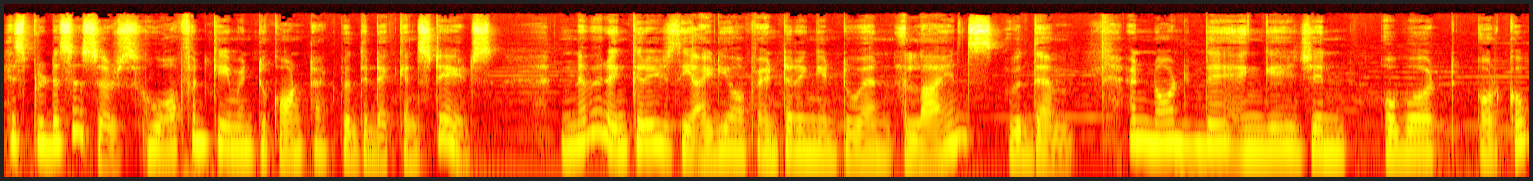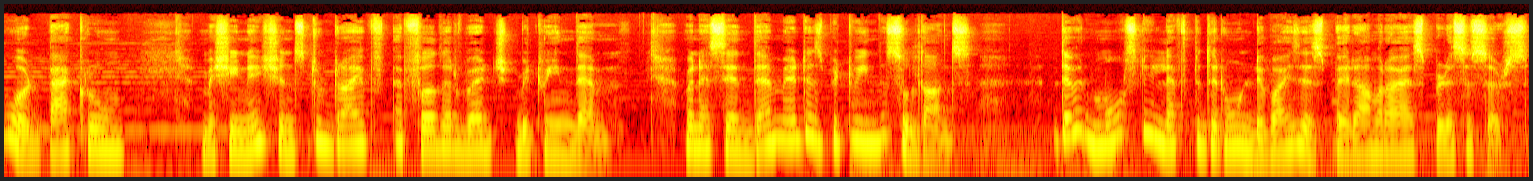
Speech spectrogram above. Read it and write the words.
His predecessors, who often came into contact with the Deccan states, never encouraged the idea of entering into an alliance with them, and nor did they engage in overt or covert backroom machinations to drive a further wedge between them. When I say them, it is between the sultans. They were mostly left to their own devices by Ramaraya's predecessors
